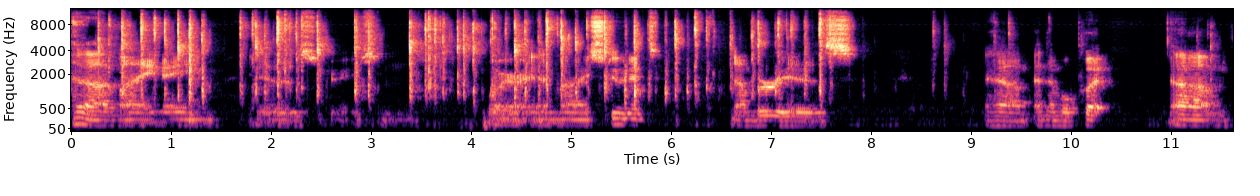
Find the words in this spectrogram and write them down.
uh, my name is Jason Boyer and my student number is um, and then we'll put um,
